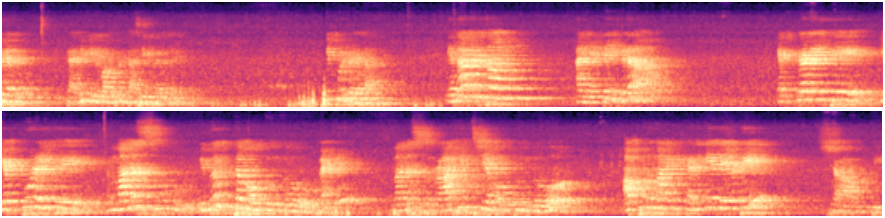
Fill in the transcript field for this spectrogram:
చెప్పారు కానీ మీరు మాకు కాసేపు వెళ్ళలేదు ఇప్పుడు వెళ్దాం ఎలా వెళ్తాము అని అంటే ఇక్కడ ఎక్కడైతే ఎప్పుడైతే మనస్సు వివృత్తమవుతుందో అంటే మనస్సు రాహిత్యం అవుతుందో అప్పుడు మనకి కలిగేదేమిటి శాంతి.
